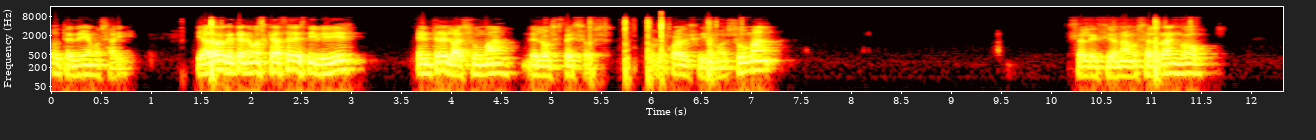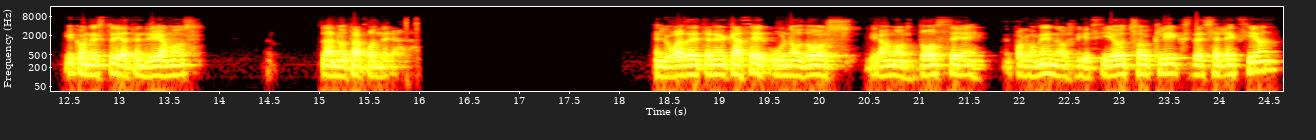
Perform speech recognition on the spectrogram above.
Lo tendríamos ahí. Y ahora lo que tenemos que hacer es dividir entre la suma de los pesos. Por lo cual escribimos suma, seleccionamos el rango y con esto ya tendríamos la nota ponderada. En lugar de tener que hacer 1, 2, digamos 12, por lo menos 18 clics de selección,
